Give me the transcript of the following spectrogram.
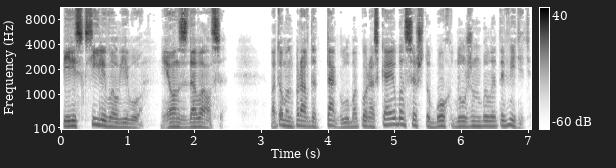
перескиливал его, и он сдавался. Потом он, правда, так глубоко раскаивался, что Бог должен был это видеть.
